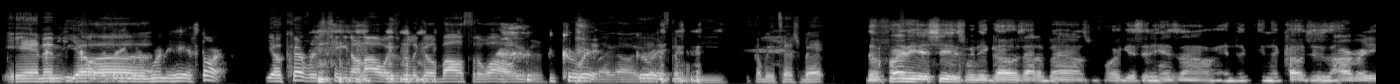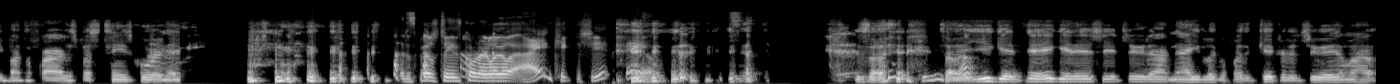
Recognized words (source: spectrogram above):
Yeah, and then he yo, caught the thing with a uh, running head start. your coverage team don't always really go balls to the wall either. Correct. Like, oh yeah, Correct. it's gonna be it's gonna be a touchback. the funniest shit is when it goes out of bounds before it gets to the end zone, and the and the coach is already about to fire the special teams coordinator. And the special teams coordinator like, I ain't kicked the shit. Damn. so so you get yeah, he get his shit chewed out. Now he looking for the kicker to chew him out.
